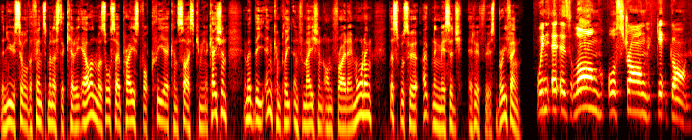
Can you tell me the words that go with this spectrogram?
The new Civil Defence Minister Kiri Allan was also praised for clear, concise communication amid the incomplete information on Friday morning. This was her opening message at her first briefing. When it is long or strong, get gone.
